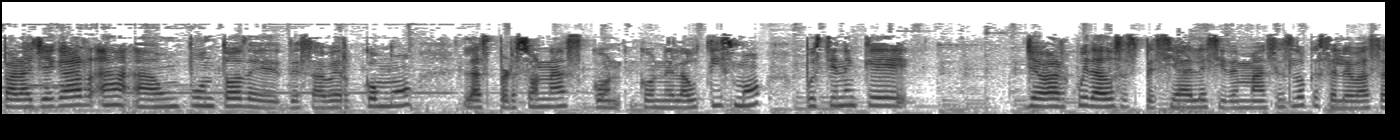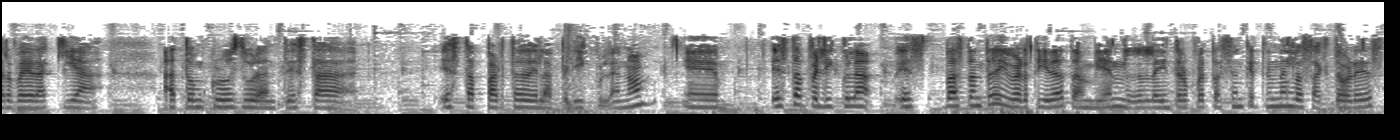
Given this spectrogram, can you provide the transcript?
para llegar a, un punto de, de saber cómo las personas con, con el autismo pues tienen que llevar cuidados especiales y demás. Es lo que se le va a hacer ver aquí a, a Tom Cruise durante esta, esta parte de la película, ¿no? Eh, esta película es bastante divertida también, la, la interpretación que tienen los actores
